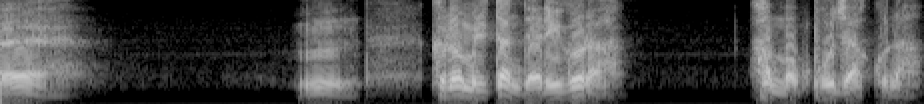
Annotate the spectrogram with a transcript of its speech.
그래. 음 그럼 일단 내리거라. 한번 보자꾸나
